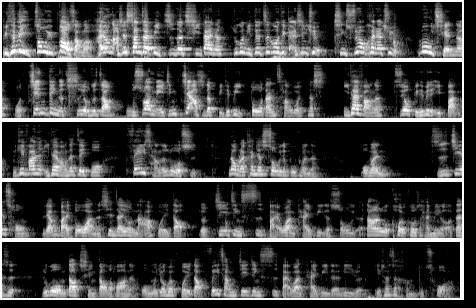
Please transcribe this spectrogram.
比特币终于暴涨了，还有哪些山寨币值得期待呢？如果你对这个问题感兴趣，请随我看下去。目前呢，我坚定的持有这张五十万美金价值的比特币多单仓位。那是以太坊呢，只有比特币的一半哦。你可以发现以太坊在这一波非常的弱势。那我们来看一下收益的部分呢，我们直接从两百多万呢，现在又拿回到有接近四百万台币的收益了。当然，如果扣一扣是还没有，但是。如果我们到前高的话呢，我们又会回到非常接近四百万台币的利润，也算是很不错了。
